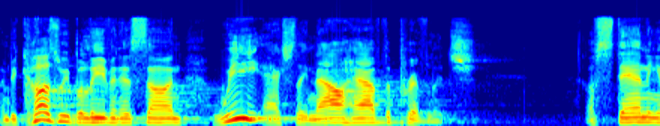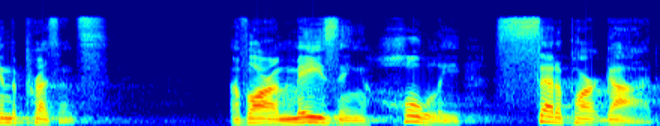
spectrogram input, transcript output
And because we believe in his son, we actually now have the privilege of standing in the presence of our amazing, holy, set apart God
